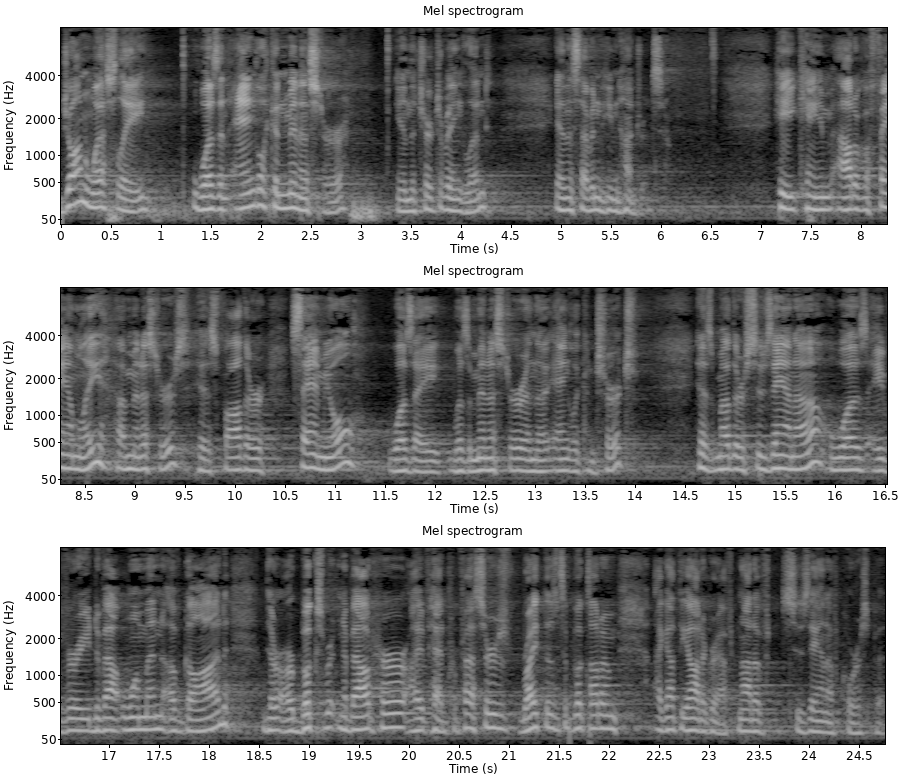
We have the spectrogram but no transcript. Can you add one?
John Wesley was an Anglican minister in the Church of England in the 1700s. He came out of a family of ministers. His father, Samuel, was a, was a minister in the Anglican Church. His mother, Susanna, was a very devout woman of God. There are books written about her. I've had professors write those books about him. I got the autograph, not of Susanna, of course, but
